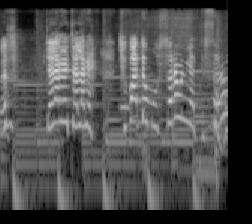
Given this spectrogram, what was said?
बस चला गए चला गए छुपा तो मुझ शर्म नहीं आती शर्म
